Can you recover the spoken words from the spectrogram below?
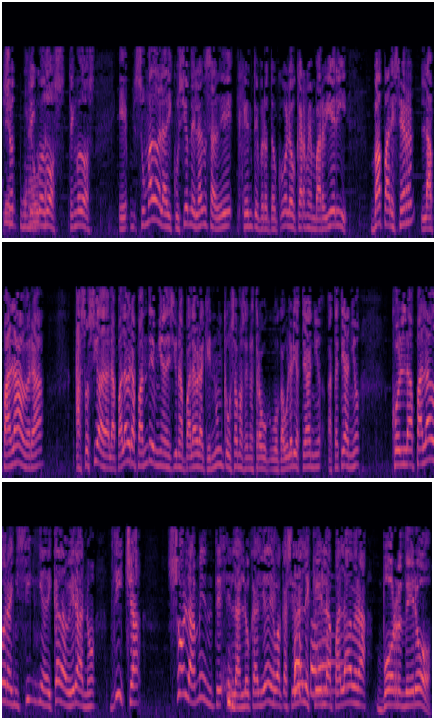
Bien, yo tengo dos, tengo dos. Eh, sumado a la discusión de Lanza de gente protocolo Carmen Barbieri, va a aparecer la palabra asociada a la palabra pandemia, es decir, una palabra que nunca usamos en nuestro voc- vocabulario este año, hasta este año, con la palabra insignia de cada verano, dicha solamente en las localidades vacacionales, que es la palabra borderó.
